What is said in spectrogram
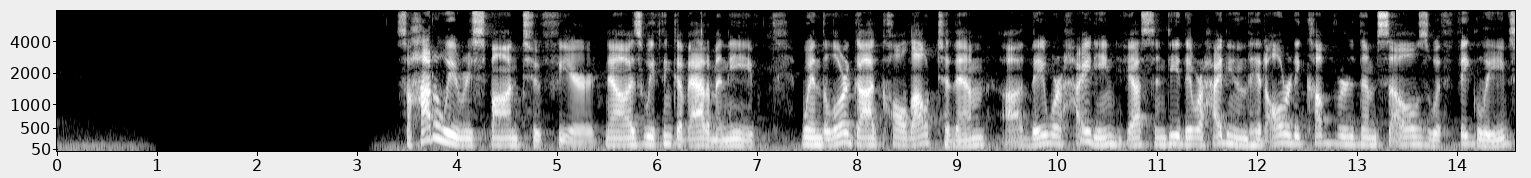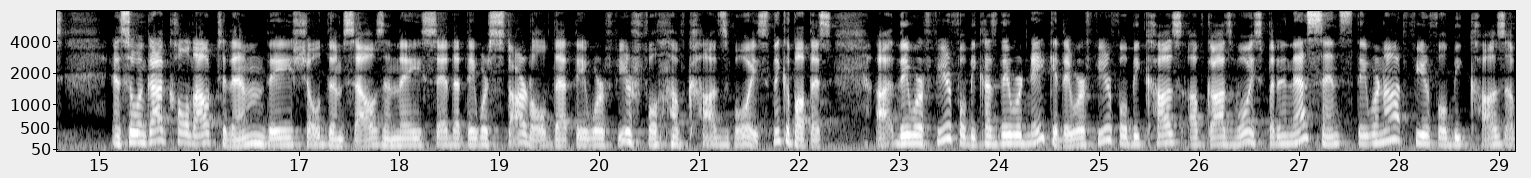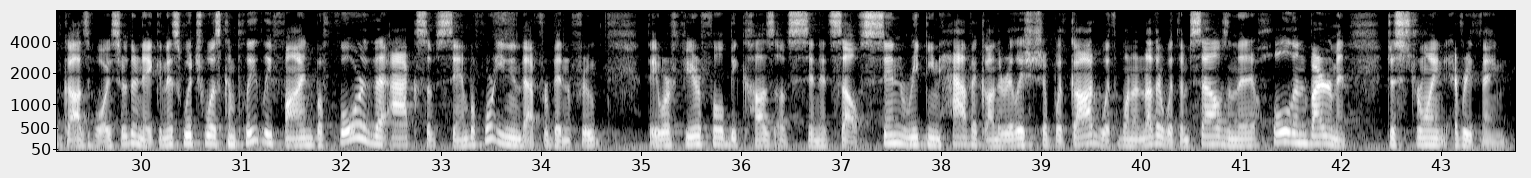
So, how do we respond to fear? Now, as we think of Adam and Eve, when the Lord God called out to them, uh, they were hiding. Yes, indeed, they were hiding, and they had already covered themselves with fig leaves. And so when God called out to them, they showed themselves and they said that they were startled, that they were fearful of God's voice. Think about this. Uh, they were fearful because they were naked. They were fearful because of God's voice. But in essence, they were not fearful because of God's voice or their nakedness, which was completely fine before the acts of sin, before eating that forbidden fruit. They were fearful because of sin itself. Sin wreaking havoc on their relationship with God, with one another, with themselves, and the whole environment, destroying everything.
